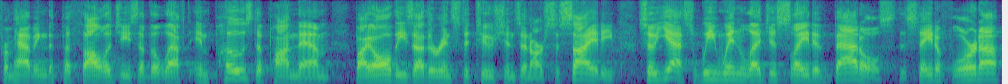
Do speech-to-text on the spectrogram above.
from having the pathologies of the left imposed upon them by all these other institutions in our society. So, yes, we win legislative battles. The state of Florida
